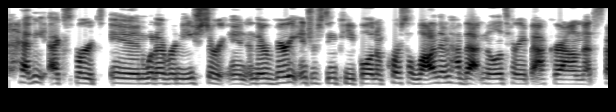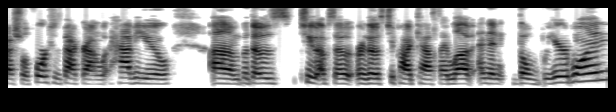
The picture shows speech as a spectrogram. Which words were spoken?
heavy experts in whatever niche they're in and they're very interesting people and of course a lot of them have that military background that special forces background what have you um, but those two episodes or those two podcasts i love and then the weird one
